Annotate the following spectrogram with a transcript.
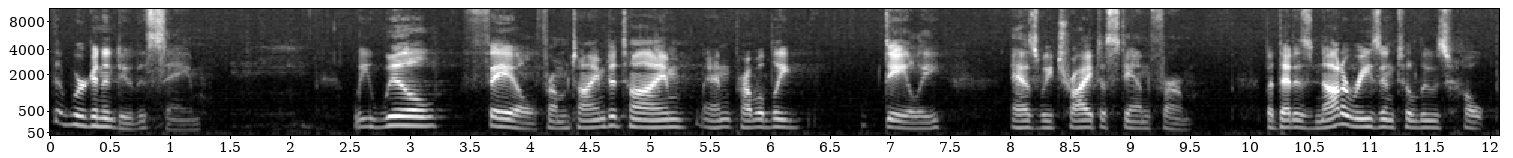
that we're going to do the same. We will fail from time to time, and probably daily, as we try to stand firm. But that is not a reason to lose hope.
